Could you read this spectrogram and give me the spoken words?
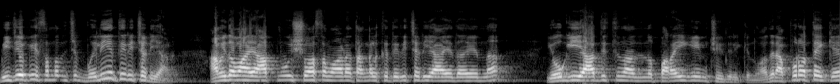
ബി ജെ പിയെ സംബന്ധിച്ച് വലിയ തിരിച്ചടിയാണ്. അമിതമായ ആത്മവിശ്വാസമാണ് തങ്ങൾക്ക് തിരിച്ചടിയായത് എന്ന് യോഗി ആദിത്യനാഥ് ഇന്ന് പറയുകയും ചെയ്തിരിക്കുന്നു. അതിനപ്പുറത്തേക്ക്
